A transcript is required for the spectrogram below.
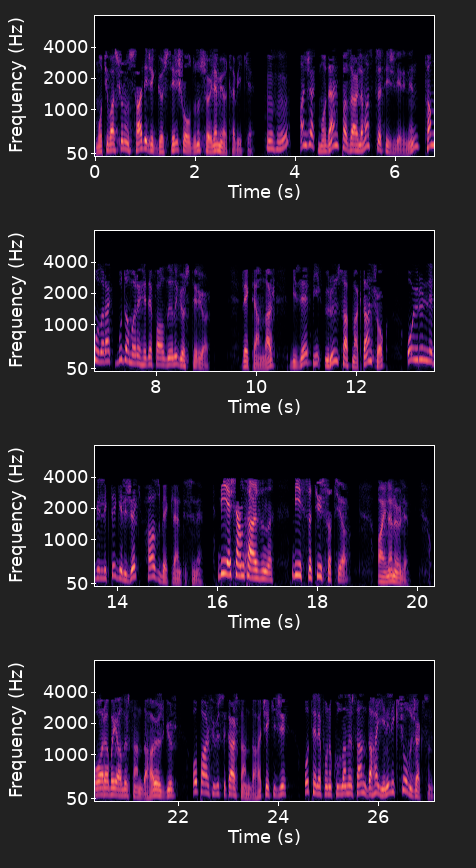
motivasyonun sadece gösteriş olduğunu söylemiyor tabii ki. Hı hı. Ancak modern pazarlama stratejilerinin tam olarak bu damarı hedef aldığını gösteriyor. Reklamlar bize bir ürün satmaktan çok o ürünle birlikte gelecek haz beklentisini. Bir yaşam tarzını, bir statüyü satıyor. Aynen öyle. O arabayı alırsan daha özgür, o parfümü sıkarsan daha çekici, o telefonu kullanırsan daha yenilikçi olacaksın.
